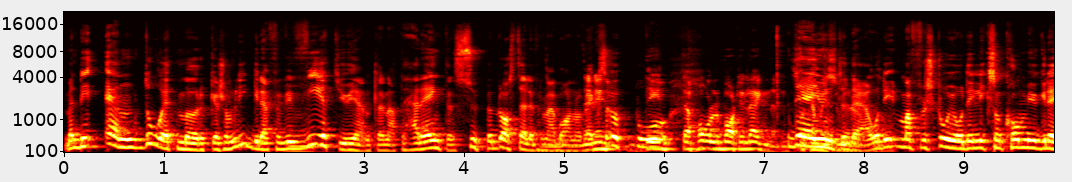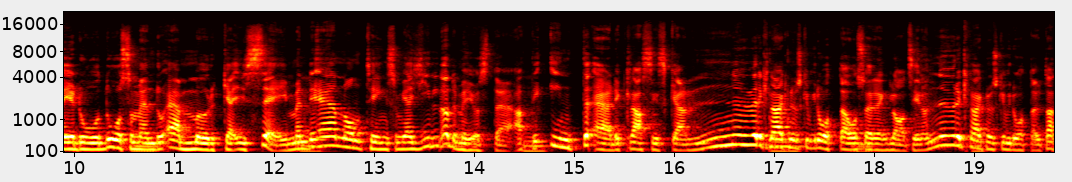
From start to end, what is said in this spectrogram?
Men det är ändå ett mörker som ligger där för vi vet ju egentligen att det här är inte en superbra ställe för de här barnen att växa upp på. Det är inte hållbart i längden. Det är ju inte det. Och det, man förstår ju, och det liksom kommer ju grejer då och då som ändå är mörka i sig. Men det är någonting som jag gillade med just det. Att det inte är det klassiska, nu är det knark, nu ska vi gråta och så är det en glad scen. Och nu är det knark, nu ska vi gråta. Utan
